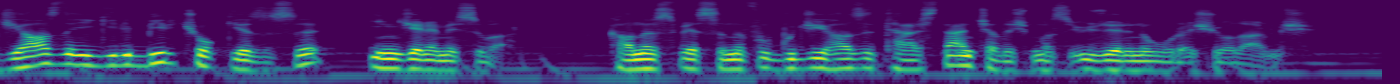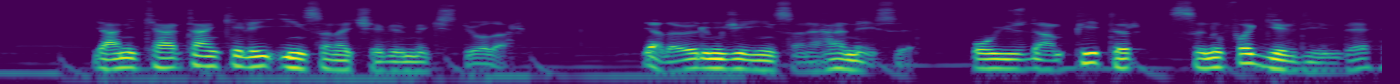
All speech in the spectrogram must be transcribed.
Cihazla ilgili birçok yazısı, incelemesi var. Connors ve sınıfı bu cihazı tersten çalışması üzerine uğraşıyorlarmış. Yani kertenkeleyi insana çevirmek istiyorlar. Ya da örümceği insana her neyse. O yüzden Peter sınıfa girdiğinde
